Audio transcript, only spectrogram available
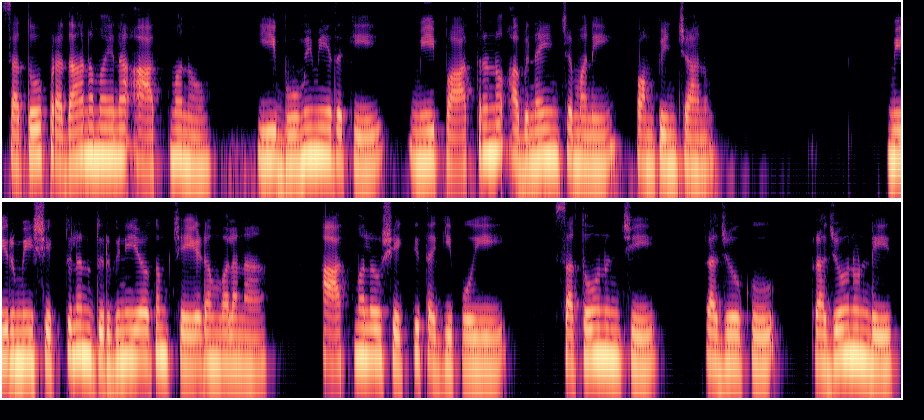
సతో ప్రధానమైన ఆత్మను ఈ భూమి మీదకి మీ పాత్రను అభినయించమని పంపించాను. మీరు మీ శక్తులను దుర్వినియోగం చేయడం వలన ఆత్మలో శక్తి తగ్గిపోయి సతో నుంచి రజోకు రజో నుండి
